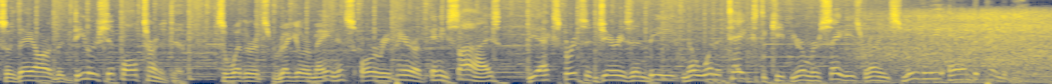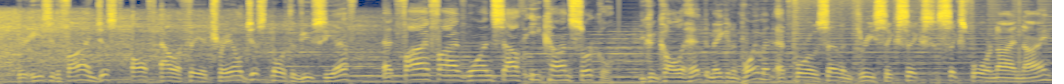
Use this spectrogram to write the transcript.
so they are the dealership alternative. So whether it's regular maintenance or repair of any size, the experts at Jerry's MB know what it takes to keep your Mercedes running smoothly and dependably. They're easy to find just off Alafaya Trail, just north of UCF, at 551 South Econ Circle. You can call ahead to make an appointment at 407 366 6499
